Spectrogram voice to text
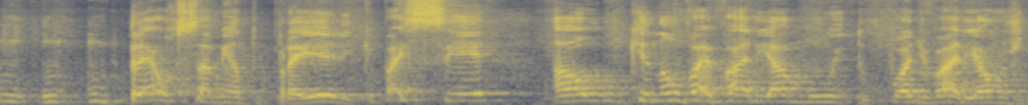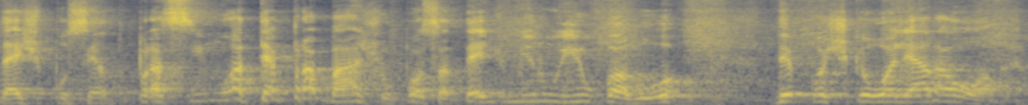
um, um pré-orçamento para ele que vai ser algo que não vai variar muito. Pode variar uns 10% para cima ou até para baixo. Eu posso até diminuir o valor depois que eu olhar a obra.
